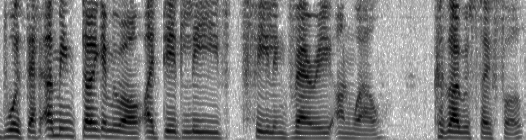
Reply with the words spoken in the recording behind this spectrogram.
Was definitely. I mean, don't get me wrong. I did leave feeling very unwell because I was so full.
